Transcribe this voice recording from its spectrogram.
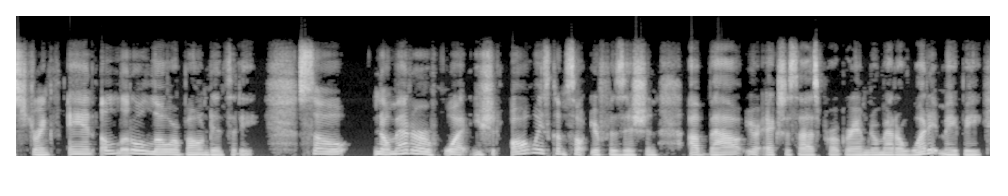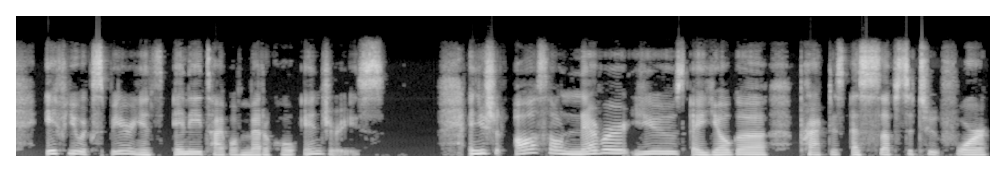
strength and a little lower bone density. So no matter what, you should always consult your physician about your exercise program, no matter what it may be, if you experience any type of medical injuries. And you should also never use a yoga practice as substitute for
